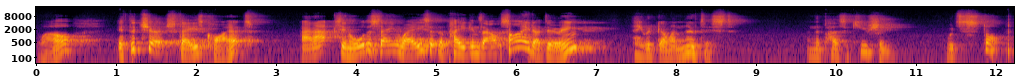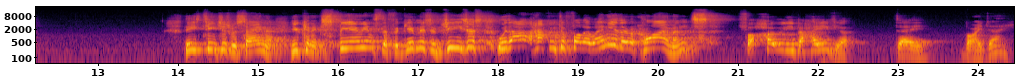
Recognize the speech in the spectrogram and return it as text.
Well, if the church stays quiet and acts in all the same ways that the pagans outside are doing, they would go unnoticed and the persecution would stop. These teachers were saying that you can experience the forgiveness of Jesus without having to follow any of the requirements for holy behavior day by day.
